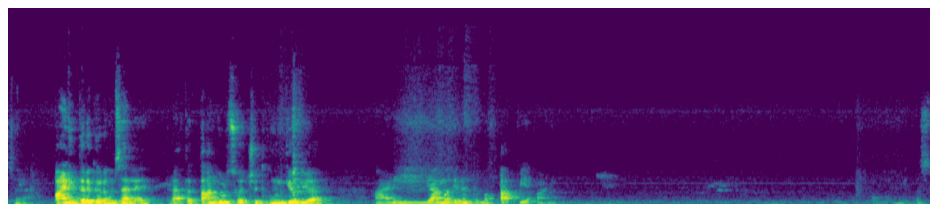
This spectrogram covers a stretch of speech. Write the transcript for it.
चला पाणी तर गरम झालंय तर आता तांदूळ स्वच्छ धुवून घेऊया आणि यामध्ये नंतर मग तापूया पाणी बस.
